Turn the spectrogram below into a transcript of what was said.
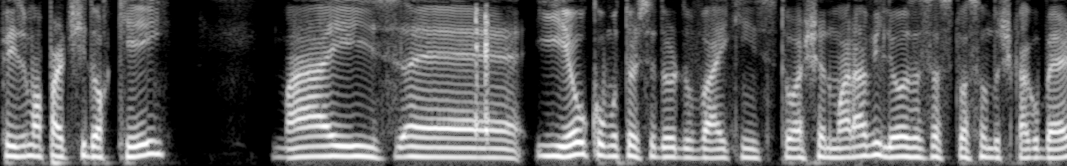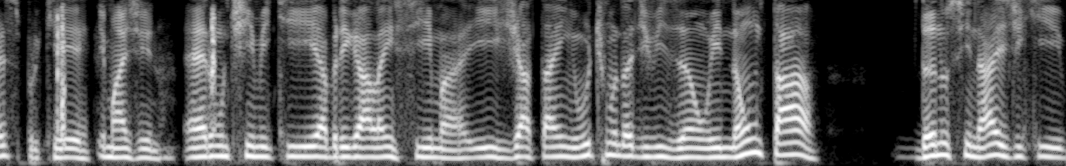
Fez uma partida ok. Mas, é... e eu, como torcedor do Vikings, estou achando maravilhosa essa situação do Chicago Bears, porque. Imagino. Era um time que ia brigar lá em cima e já tá em último da divisão e não tá dando sinais de que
